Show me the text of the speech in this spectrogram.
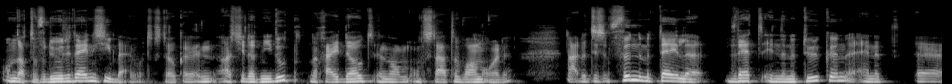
omdat er voortdurend energie bij wordt gestoken. En als je dat niet doet, dan ga je dood en dan ontstaat er wanorde. Nou, dat is een fundamentele wet in de natuurkunde. En het, uh,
